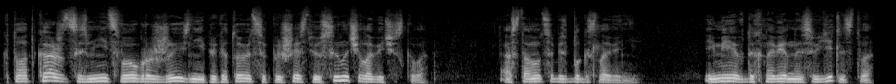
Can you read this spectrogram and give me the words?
кто откажется изменить свой образ жизни и приготовиться к пришествию Сына Человеческого, останутся без благословений. Имея вдохновенное свидетельство,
